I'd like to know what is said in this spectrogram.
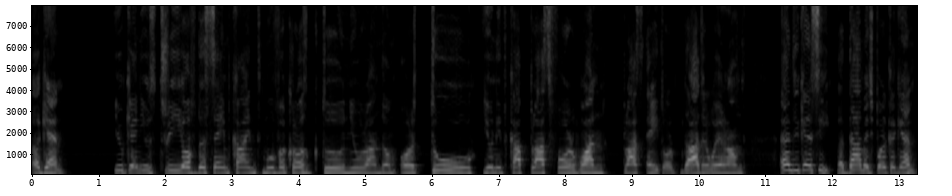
Again you can use three of the same kind, move across to new random, or two unit cap plus four, one plus eight, or the other way around. And you can see a damage perk again,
